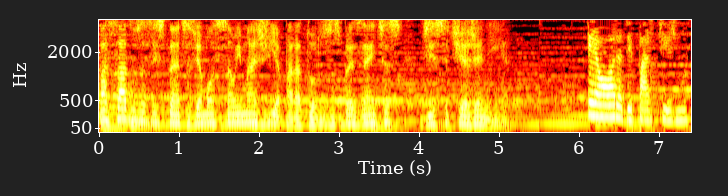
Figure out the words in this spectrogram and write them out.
Passados os instantes de emoção e magia para todos os presentes, disse tia Geninha. É hora de partirmos.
